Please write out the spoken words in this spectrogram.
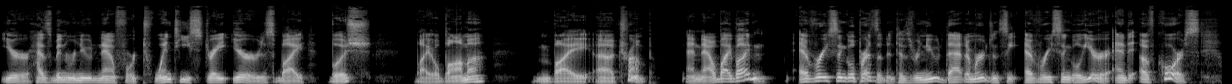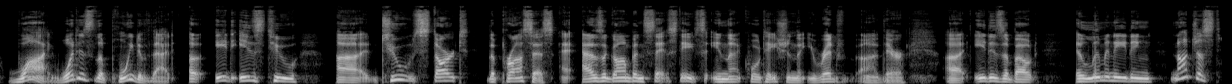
year, has been renewed now for 20 straight years by Bush, by Obama, by uh, Trump and now by Biden. Every single president has renewed that emergency every single year. And of course, why? What is the point of that? Uh, it is to uh, to start the process, as Agamben states in that quotation that you read uh, there. Uh, it is about eliminating not just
